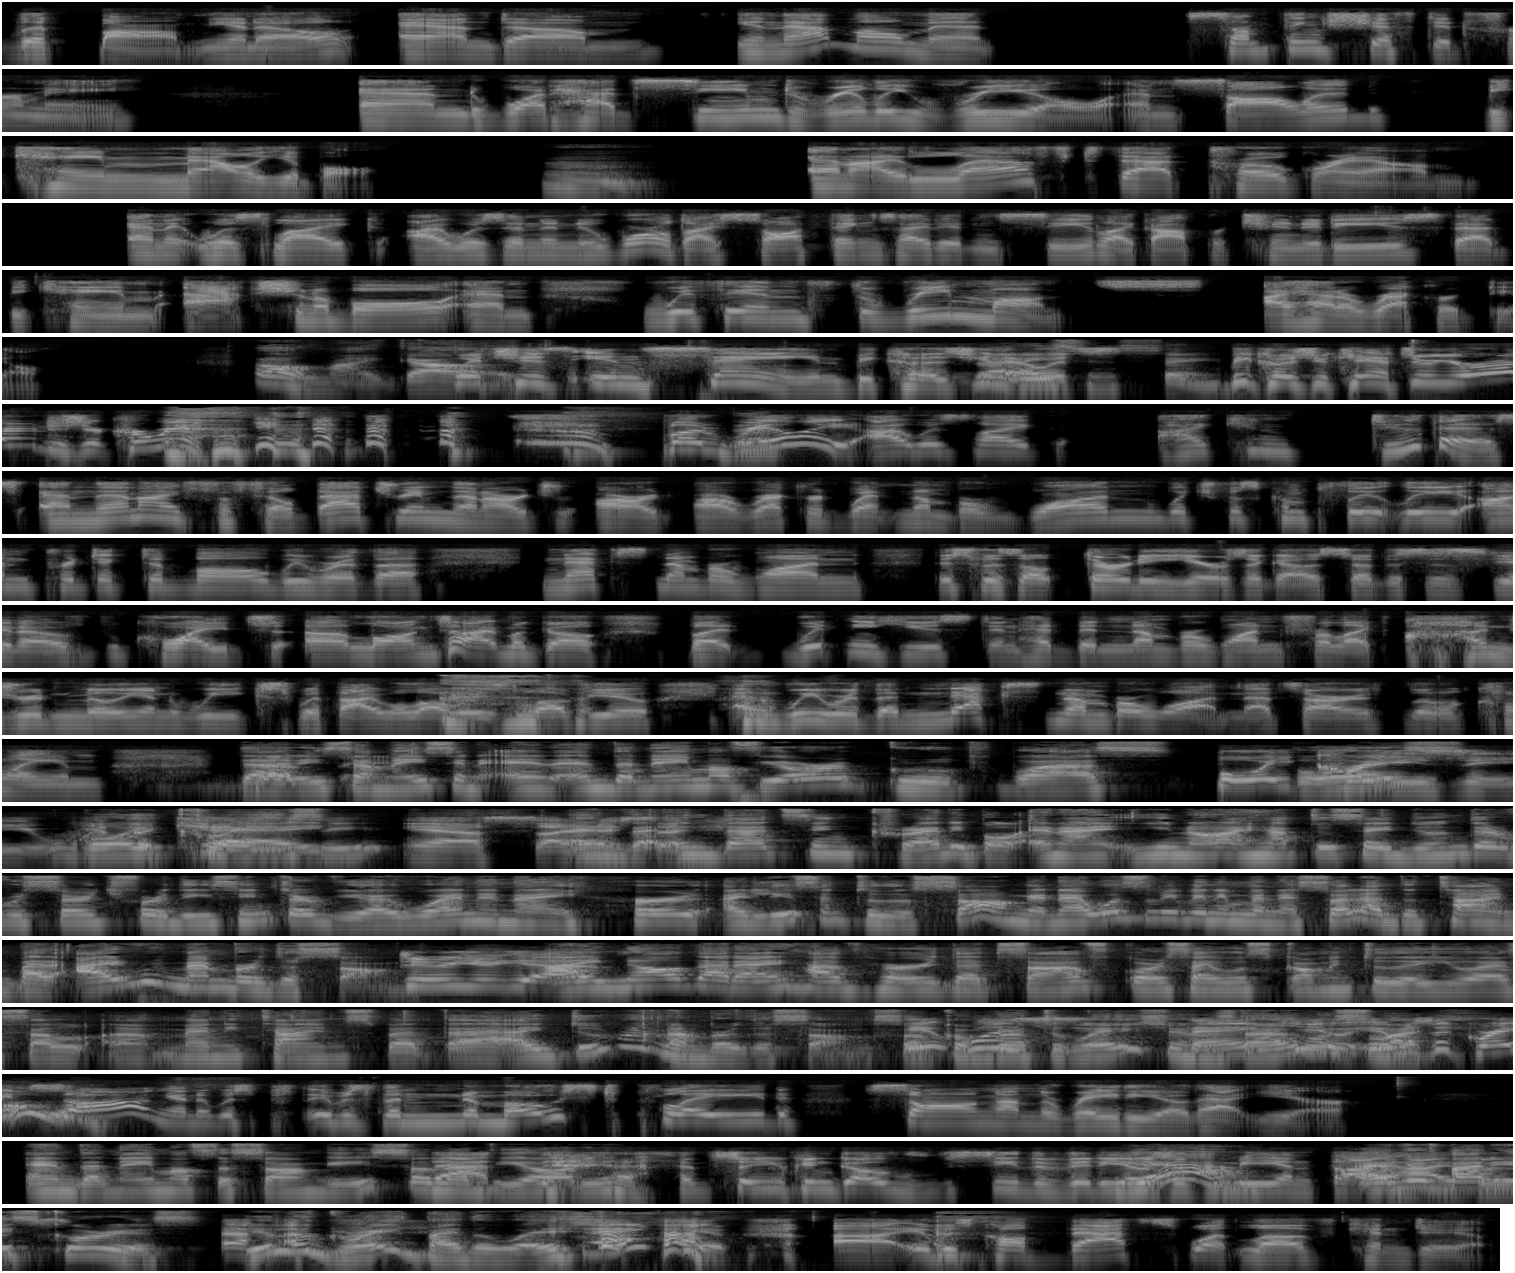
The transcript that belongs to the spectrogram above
lip balm, you know? And um, in that moment, something shifted for me. And what had seemed really real and solid became malleable. Mm. And I left that program and it was like I was in a new world. I saw things I didn't see, like opportunities that became actionable. And within three months, I had a record deal. Oh my God. Which is insane because, you that know, it's insane. because you can't do your art as your career. but really, I was like, I can do this. And then I fulfilled that dream. Then our, our, our record went number one, which was completely unpredictable. We were the next number one. This was uh, 30 years ago. So this is, you know, quite a long time ago. But Whitney Houston had been number one for like 100 million weeks with I Will Always Love You. and we were the next number one. That's our little claim. That is amazing. And, and the name of your group was boy Boys, crazy Boy Krazy? Yes I, and, I and that's incredible. And i you know i have to say doing the research for this interview i went and i heard i listened to the song and i was living in venezuela at the time but i remember the song. Do you? Yeah. I know that i have heard that song. Of course i was coming to the us uh, many times but uh, i do remember the song. So it congratulations. was, thank that you. was it like, was a great oh, song and it was it was the most played song on the radio that year and the name of the song is so that, that the audience so you can go see the videos yeah, of me and thigh is curious. You look great by the way. Thank you. Uh, it was called that's what love can do.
